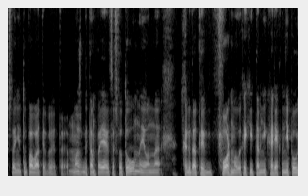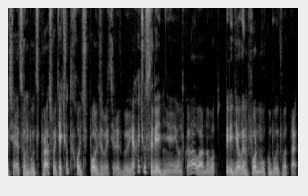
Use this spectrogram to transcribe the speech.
что они туповаты это. Может быть, там появится что-то умное, он, когда ты формулы какие-то там некорректно не получаются, он будет спрашивать, а что ты хочешь, пользователь? Я говорю, я хочу среднее. И он такой, а, ладно, вот переделаем формулку, будет вот так.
